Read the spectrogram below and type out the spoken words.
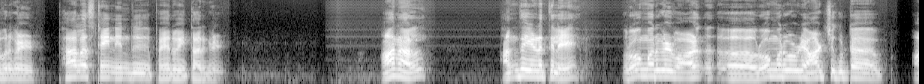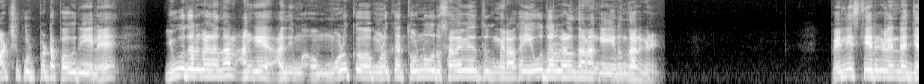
அவர்கள் பாலஸ்டைன் என்று பெயர் வைத்தார்கள். ஆனால் அந்த இடத்திலே ரோமர்கள் வாழ் ரோமர்களுடைய ஆட்சிக்குட்ட ஆட்சிக்கு ஆட்சிக்குட்பட்ட பகுதியிலே யூதர்களை தான் அங்கே அதி முழுக்க முழுக்க தொண்ணூறு சதவீதத்துக்கு மேலாக யூதர்கள் தான் அங்கே இருந்தார்கள். பெலிஸ்தீர்கள் என்ற ஜ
